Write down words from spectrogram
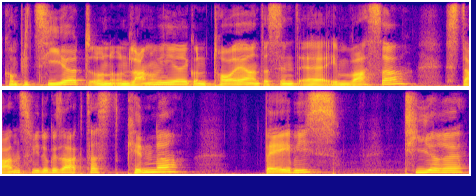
kompliziert und, und langwierig und teuer und das sind äh, eben Wasser, Stunts, wie du gesagt hast, Kinder, Babys, Tiere,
